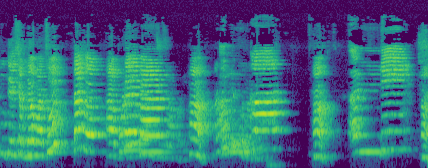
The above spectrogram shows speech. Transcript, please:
तू ते शब्द वाचून दाखव हा पुढे बाळ हा हा हा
